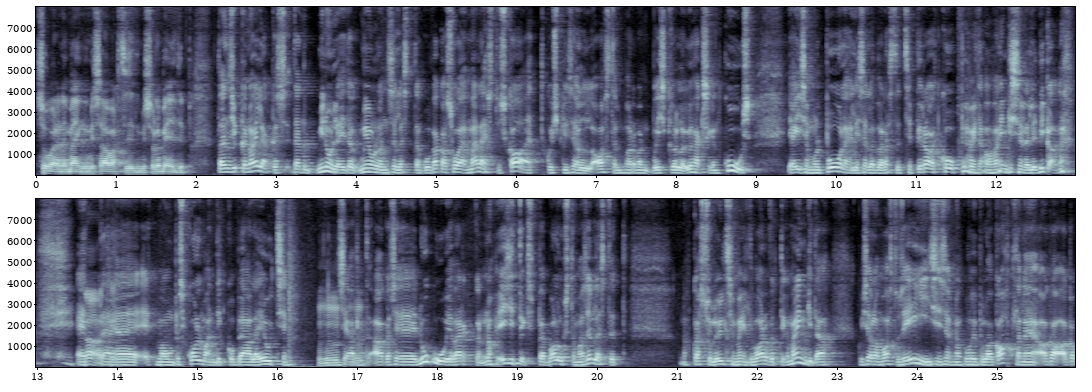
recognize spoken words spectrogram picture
suvaline mäng, mis sa avastasid, mis sulle meeldib? ta on sihuke naljakas, tähendab minul jäi ta, minul on sellest nagu väga soe mälestus ka, et kuskil seal aastal, ma arvan, võiski olla üheksakümmend kuus. jäi see mul pooleli, sellepärast et see piraatkoopia, mida ma mängisin, oli vigane. et ah,, okay. et ma umbes kolmandiku peale jõudsin mm -hmm. sealt, aga see lugu ja värk on noh, esiteks peab alustama sellest, et noh, kas sulle üldse meeldib arvutiga mängida. kui seal on vastus ei, siis on nagu võib-olla kahtlane, aga, aga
